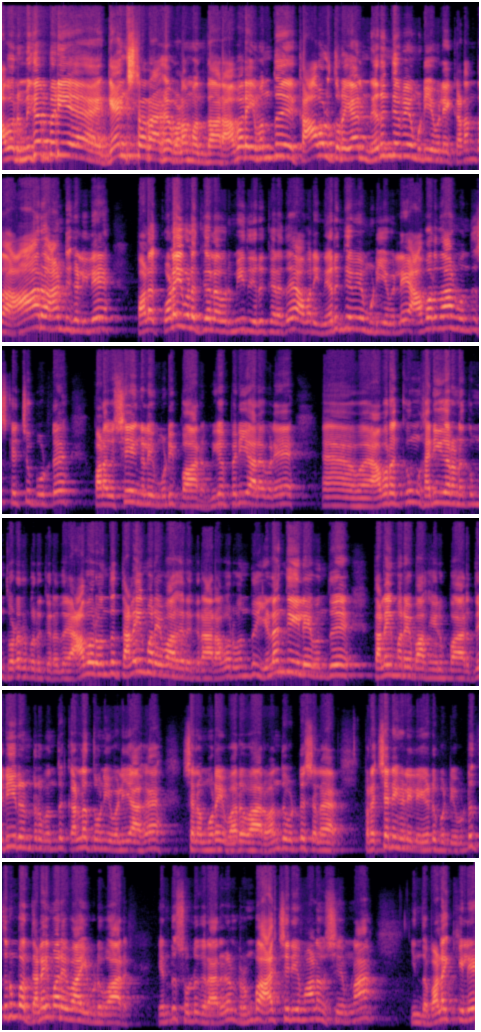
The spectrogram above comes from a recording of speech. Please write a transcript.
அவர் மிகப்பெரிய கேங்ஸ்டராக வலம் வந்தார். அவரை வந்து காவல்துறையால் நெருங்கவே முடியவில்லை. கடந்த ஆறு ஆண்டுகளிலே பல கொலை வழக்குகள் அவர் மீது இருக்கிறது. அவரை நெருங்கவே முடியவில்லை. அவர்தான் வந்து ஸ்கெட்ச் போட்டு பல விஷயங்களை முடிப்பார். மிகப்பெரிய அளவிலே அவருக்கும் ஹரிகரனுக்கும் தொடர்பு இருக்கிறது. அவர் வந்து தலைமறைவாக இருக்கிறார். அவர் வந்து இலங்கையிலே வந்து தலைமறைவாக இருப்பார். திடீரென்று வந்து கள்ளத்தோணி வழியாக சில முறை வருவார். வந்துவிட்டு சில பிரச்சனைகளில் ஈடுபட்டு விட்டு திரும்ப தலைமறைவாகி விடுவார் என்று சொல்லுகிறார்கள். ரொம்ப ஆச்சரியமான விஷயம்னா இந்த வழக்கிலே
